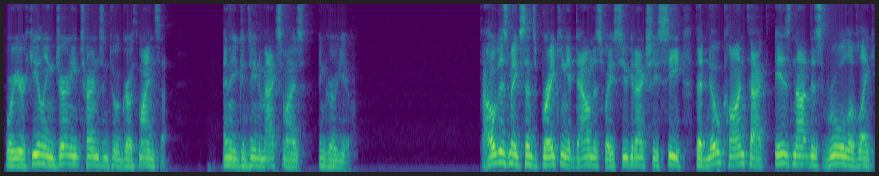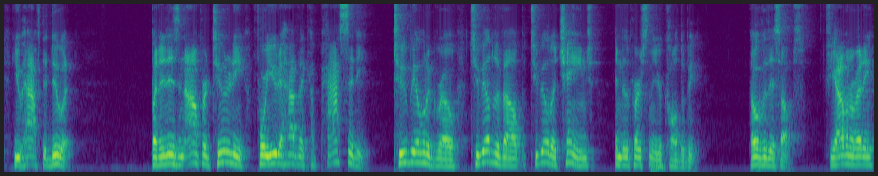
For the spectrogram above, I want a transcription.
where your healing journey turns into a growth mindset. And then you continue to maximize and grow you. I hope this makes sense breaking it down this way so you can actually see that no contact is not this rule of like you have to do it. But it is an opportunity for you to have the capacity to be able to grow, to be able to develop, to be able to change into the person that you're called to be. However, this helps. If you haven't already,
